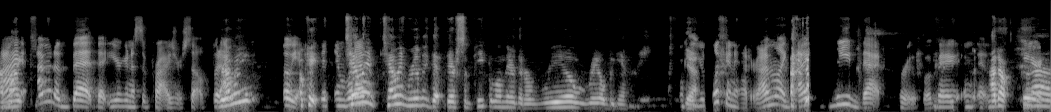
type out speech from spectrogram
I, I am going to bet that you're going to surprise yourself. But really? I, oh yeah. Okay. And, tell him, tell him really that there's some people on there that are real, real beginners. Okay, yeah. You're looking at her. I'm like, I lead that group. Okay. And, and I don't. Uh,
